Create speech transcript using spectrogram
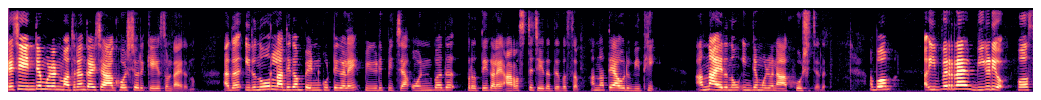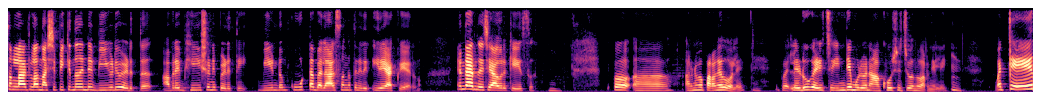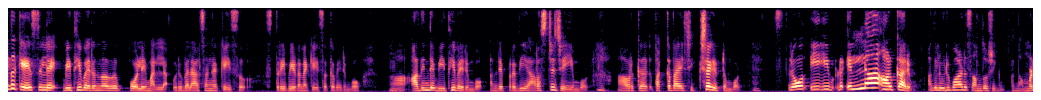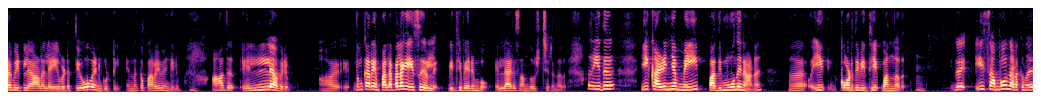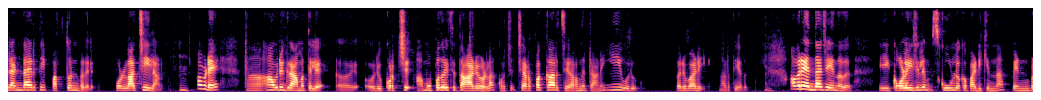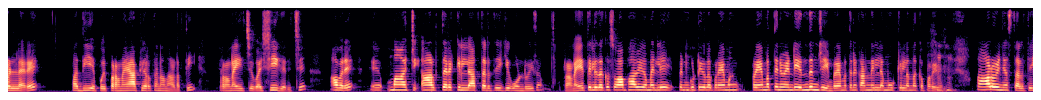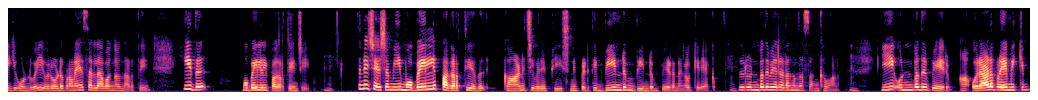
ചേച്ചി ഇന്ത്യ മുഴുവൻ മധുരം കഴിച്ച് ആഘോഷിച്ച ഒരു കേസ് ഉണ്ടായിരുന്നു. അത് ഇരുന്നൂറിലധികം പെൺകുട്ടികളെ പീഡിപ്പിച്ച ഒൻപത് പ്രതികളെ അറസ്റ്റ് ചെയ്ത ദിവസം അന്നത്തെ ആ ഒരു വിധി അന്നായിരുന്നു ഇന്ത്യ മുഴുവൻ ആഘോഷിച്ചത്. അപ്പം ഇവരുടെ വീഡിയോ പേഴ്സണലായിട്ടുള്ള നശിപ്പിക്കുന്നതിന്റെ വീഡിയോ എടുത്ത് അവരെ ഭീഷണിപ്പെടുത്തി വീണ്ടും കൂട്ട ബലാത്സംഗത്തിന് ഇര- ഇരയാക്കുകയായിരുന്നു. എന്തായിരുന്നു ചേച്ചി ആ ഒരു കേസ് ഇപ്പോൾ അരുണിമ പറഞ്ഞതുപോലെ ഇപ്പോൾ ലഡു കഴിച്ച് ഇന്ത്യ മുഴുവൻ ആഘോഷിച്ചു എന്ന് പറഞ്ഞില്ലേ? മറ്റേത് കേസിൽ വിധി വരുന്നത് പോലെയുമല്ല. ഒരു ബലാത്സംഗ കേസ് സ്ത്രീ പീഡന കേസൊക്കെ വരുമ്പോൾ അതിന്റെ വിധി വരുമ്പോൾ അതിന്റെ പ്രതി അറസ്റ്റ് ചെയ്യുമ്പോൾ അവർക്ക് തക്കതായ ശിക്ഷ കിട്ടുമ്പോൾ ലോ ഈ എല്ലാ ആൾക്കാരും അതിൽ ഒരുപാട് സന്തോഷിക്കും. ഇപ്പം നമ്മുടെ വീട്ടിലെ ആളല്ല എവിടത്തെയോ പെൺകുട്ടി എന്നൊക്കെ പറയുമെങ്കിലും അത് എല്ലാവരും നമുക്കറിയാം പല പല കേസുകളിൽ വിധി വരുമ്പോൾ എല്ലാവരും സന്തോഷിച്ചിരുന്നത്. അത് ഇത് ഈ കഴിഞ്ഞ മെയ് പതിമൂന്നിനാണ് ഈ കോടതി വിധി വന്നത്. ഇത് ഈ സംഭവം നടക്കുന്നത് രണ്ടായിരത്തി പത്തൊൻപതിൽ പൊള്ളാച്ചിയിലാണ് അവിടെ ആ, ഒരു ഗ്രാമത്തിൽ ഒരു കുറച്ച് ആ മുപ്പത് വയസ്സ് താഴെയുള്ള കുറച്ച് ചെറുപ്പക്കാർ ചേർന്നിട്ടാണ് ഈ ഒരു പരിപാടി നടത്തിയത്. അവരെന്താ ചെയ്യുന്നത്? ഈ കോളേജിലും സ്കൂളിലൊക്കെ പഠിക്കുന്ന പെൺപിള്ളേരെ പതിയെ പോയി പ്രണയാഭ്യർത്ഥന നടത്തി പ്രണയിച്ച് വശീകരിച്ച് അവരെ മാറ്റി ആൾത്തിരക്കില്ലാത്തരത്തേക്ക് കൊണ്ടുപോയി. പ്രണയത്തിൽ ഇതൊക്കെ സ്വാഭാവികമല്ലേ? പെൺകുട്ടികളെ പ്രേമം പ്രേമത്തിന് വേണ്ടി എന്തും ചെയ്യും. പ്രേമത്തിന് കണ്ണില്ല മൂക്കില്ല എന്നൊക്കെ പറയും അപ്പോൾ ആളൊഴിഞ്ഞ സ്ഥലത്തേക്ക് കൊണ്ടുപോയി ഇവരോട് പ്രണയ സല്ലാപങ്ങൾ നടത്തുകയും ഇത് മൊബൈലിൽ പകർത്തുകയും ചെയ്യും. ഇതിനുശേഷം ഈ മൊബൈലിൽ പകർത്തിയത് കാണിച്ച് ഇവരെ ഭീഷണിപ്പെടുത്തി വീണ്ടും വീണ്ടും പീഡനങ്ങൾക്കിരയാക്കും. ഇതൊരു ഒൻപത് പേരടങ്ങുന്ന സംഘമാണ്. ഈ ഒൻപത് പേരും ഒരാൾ പ്രേമിക്കും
